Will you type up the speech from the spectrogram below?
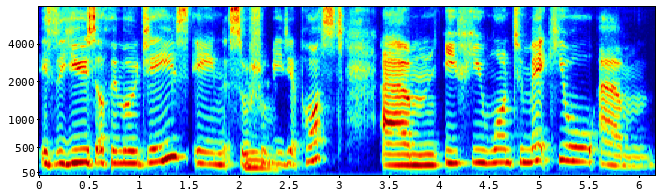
is the use of emojis in social mm. media posts um, if you want to make your um,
